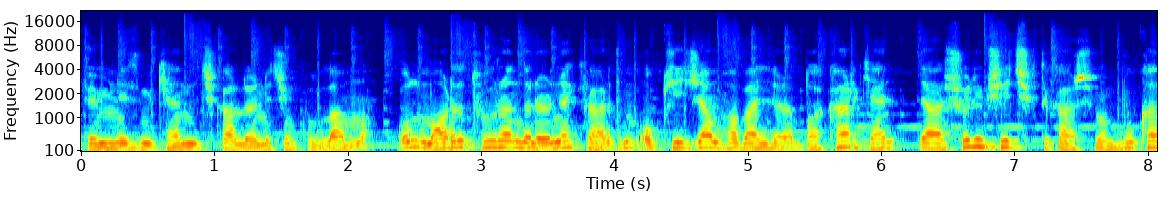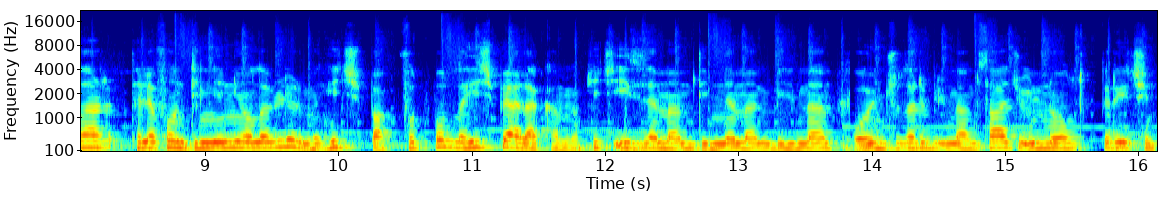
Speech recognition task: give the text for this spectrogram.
Feminizmi kendi çıkarların için kullanma. Oğlum Arda Turan'dan örnek verdim. Okuyacağım haberlere bakarken ya şöyle bir şey çıktı karşıma. Bu kadar telefon dinleniyor olabilir mi? Hiç bak futbolla hiçbir alakam yok. Hiç izlemem, dinlemem, bilmem. Oyuncuları bilmem. Sadece ünlü oldukları için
